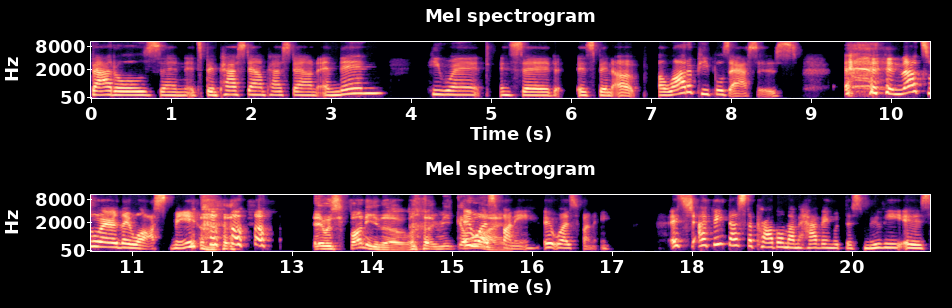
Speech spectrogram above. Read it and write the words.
battles and it's been passed down passed down. And then he went and said it's been up a lot of people's asses. And that's where they lost me. It was funny though. I mean, it was on. funny. It was funny. It's i think that's the problem i'm having with this movie is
